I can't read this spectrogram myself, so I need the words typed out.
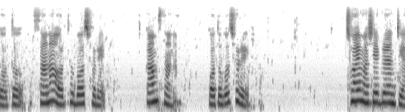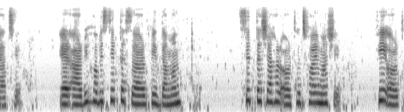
কত? সানা অর্থ বছরের। কাম সানা, কত বছরের? ছয় মাসের গ্যারান্টি আছে। এর আরবি হবে সিত্তা সার ফি দামান। সিত্তা সাহার অর্থ ছয় মাসের ফি অর্থ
